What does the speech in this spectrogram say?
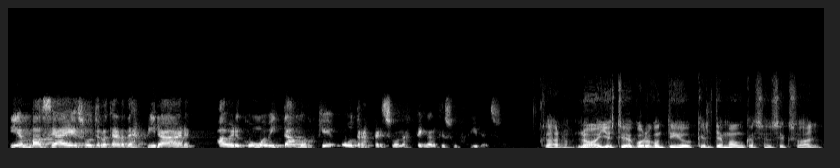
y en base a eso tratar de aspirar a ver cómo evitamos que otras personas tengan que sufrir eso. Claro, no, yo estoy de acuerdo contigo que el tema de educación sexual,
